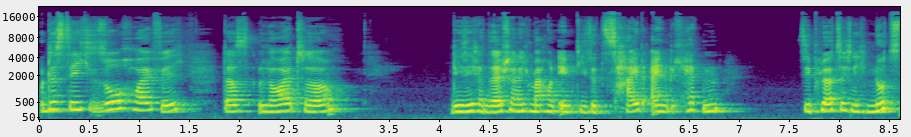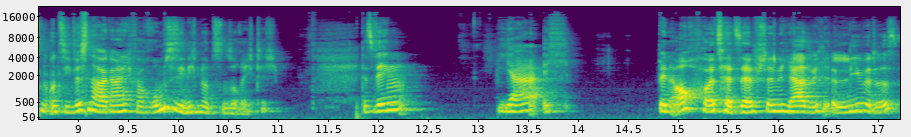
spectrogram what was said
Und das sehe ich so häufig, dass Leute, die sich dann selbstständig machen und eben diese Zeit eigentlich hätten, sie plötzlich nicht nutzen und sie wissen aber gar nicht, warum sie sie nicht nutzen so richtig. Deswegen, ja, ich bin auch Vollzeit selbstständig, also ich liebe das.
